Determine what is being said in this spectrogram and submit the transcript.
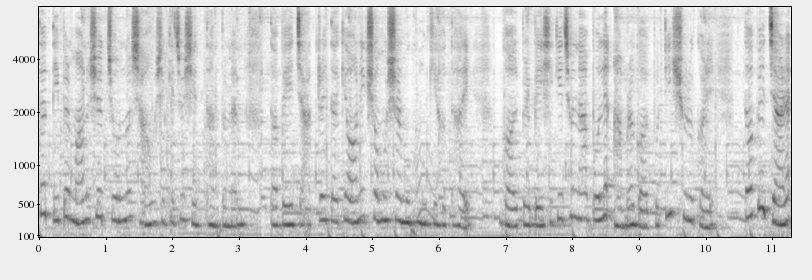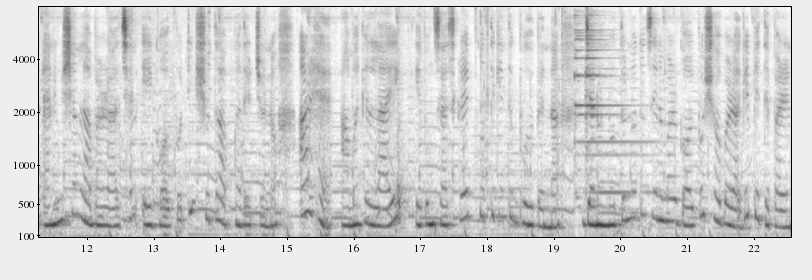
তার দ্বীপের মানুষের জন্য সাহসী কিছু সিদ্ধান্ত নেন। তবে এই যাত্রায় তাকে অনেক সমস্যার মুখোমুখি হতে হয়। গল্পের বেশি কিছু না বলে আমরা গল্পটি শুরু করি। তবে যারা অ্যানিমেশন লাভাররা আছেন, এই গল্পটি শুধু আপনাদের জন্য। আর হ্যাঁ আমাকে লাইক এবং সাবস্ক্রাইব করতে কিন্তু ভুলবেন না, যেন নতুন নতুন সিনেমার গল্প সবার আগে পেতে পারেন।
